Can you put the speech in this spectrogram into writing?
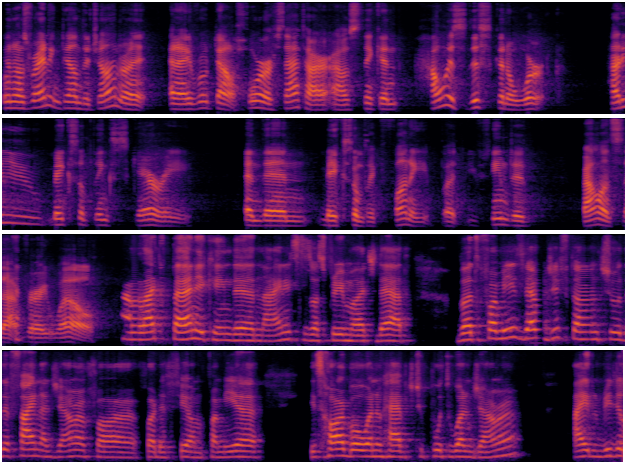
when I was writing down the genre and I wrote down horror satire, I was thinking, how is this going to work? How do you make something scary and then make something funny? But you seem to balance that very well. I like Panic in the 90s, it was pretty much that. But for me, it's very difficult to define a genre for, for the film. For me, uh, it's horrible when you have to put one genre. I really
